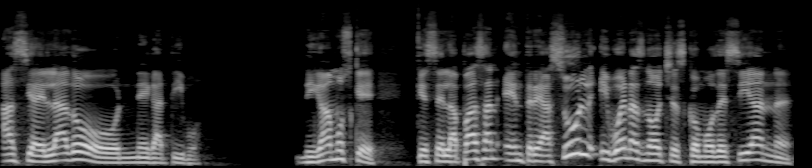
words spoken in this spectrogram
hacia el lado negativo. Digamos que que se la pasan entre azul y buenas noches, como decían,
